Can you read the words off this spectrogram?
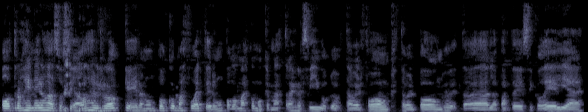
otros géneros asociados al rock que eran un poco más fuertes, eran un poco más como que más transgresivos. Estaba el funk, estaba el punk, estaba la parte de psicodelia,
